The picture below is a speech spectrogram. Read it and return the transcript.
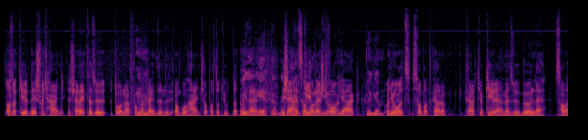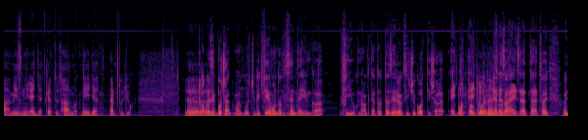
az a kérdés, hogy hány selejtező tornát fognak uh-huh. rejteni, abból hány csapatot juttatnak Világ, be. Értem. És, és ehhez képest fogják Igen. a nyolc szabadkára kártya kérelmezőből le szalámizni egyet, kettőt, hármat, négyet, nem tudjuk. Akkor azért, bocsánat, most csak egy fél mondatot szenteljünk a fiúknak, tehát ott azért rögzítsük, ott is a, egy, ott, egy, ott ugyanez a helyzet, tehát hogy, hogy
